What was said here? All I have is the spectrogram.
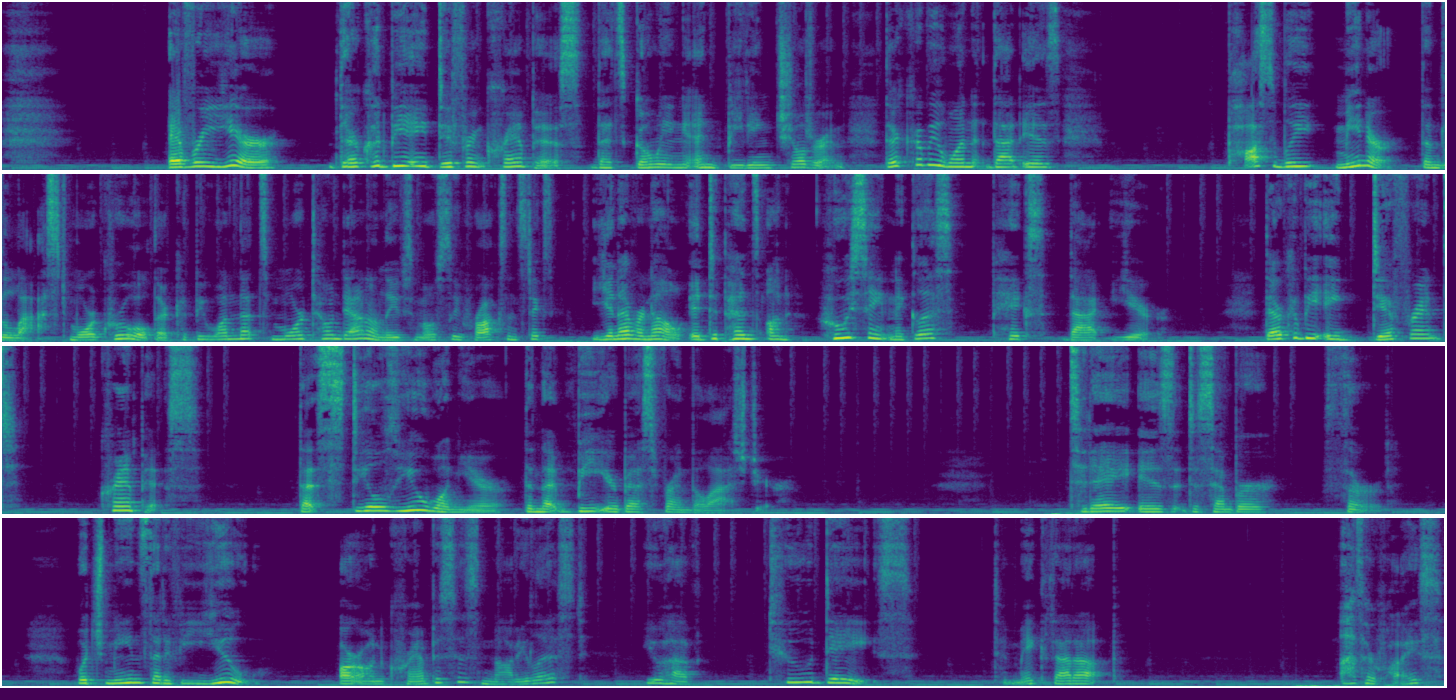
Every year, there could be a different Krampus that's going and beating children. There could be one that is possibly meaner than the last, more cruel. There could be one that's more toned down and leaves mostly rocks and sticks. You never know. It depends on who St. Nicholas picks that year. There could be a different Krampus that steals you one year than that beat your best friend the last year. Today is December 3rd, which means that if you are on Krampus's naughty list, you have two days to make that up. Otherwise,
